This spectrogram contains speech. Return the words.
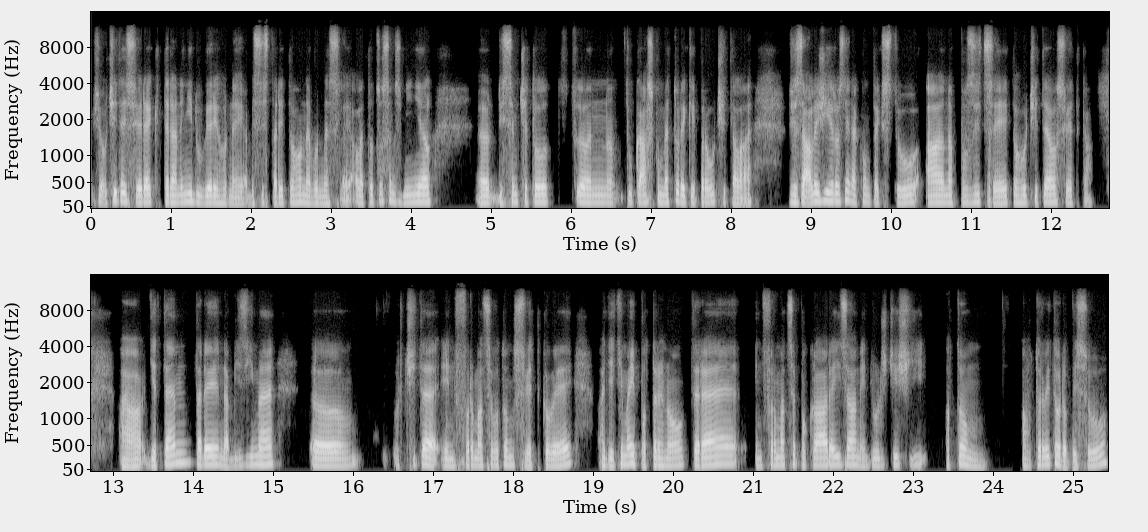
že určitý svědek teda není důvěryhodný, aby si tady toho neodnesli. Ale to, co jsem zmínil, když jsem četl ten, tu ukázku metodiky pro učitele, že záleží hrozně na kontextu a na pozici toho určitého svědka. A dětem tady nabízíme uh, určité informace o tom svědkovi a děti mají potrhnout, které informace pokládají za nejdůležitější o tom autorovi toho dopisu,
